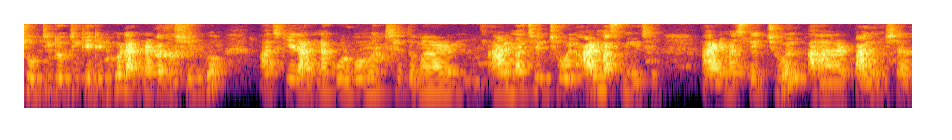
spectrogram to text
সবজি টবজি কেটে দেবো, রান্নাটা বসিয়ে দেবো। আজকে রান্না করব হচ্ছে তোমার আর মাছের ঝোল আর মাছ নিয়েছে। আর মাছের ঝোল আর পালং শাক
